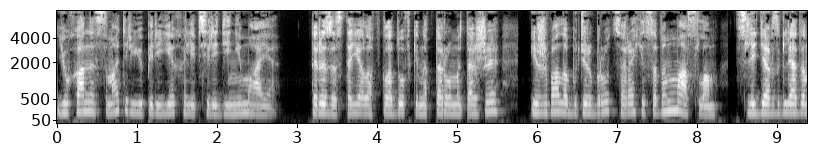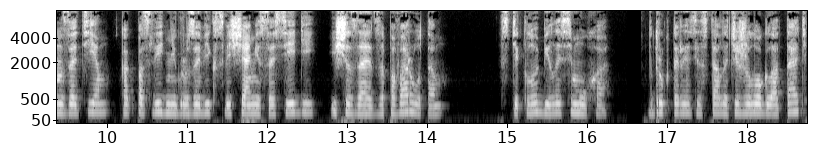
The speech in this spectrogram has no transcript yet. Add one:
Юханес с матерью переехали в середине мая. Тереза стояла в кладовке на втором этаже и жевала бутерброд с арахисовым маслом, следя взглядом за тем, как последний грузовик с вещами соседей исчезает за поворотом. В стекло билась муха. Вдруг Терезе стало тяжело глотать,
